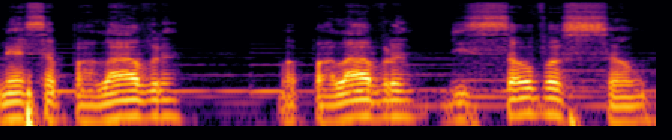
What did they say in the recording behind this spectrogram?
nessa palavra, uma palavra de salvação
